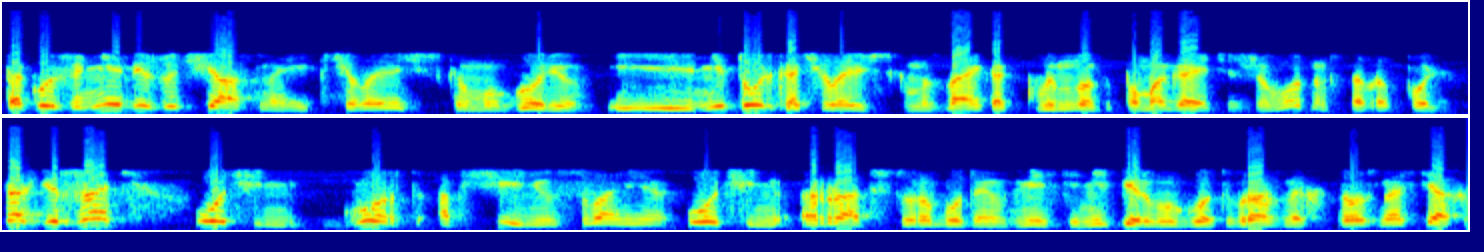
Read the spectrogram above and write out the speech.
такой же не безучастной к человеческому горю и не только человеческому, зная, как вы много помогаете животным в Ставрополе. Так держать. Очень горд общению с вами. Очень рад, что работаем вместе не первый год в разных должностях,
